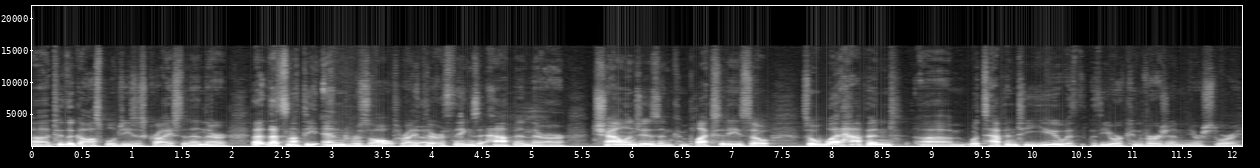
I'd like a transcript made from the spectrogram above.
uh, to the gospel of Jesus Christ, and then there, that, that's not the end result, right? Yeah. There are things that happen, there are challenges and complexities. So, so what happened? Um, what's happened to you with, with your conversion, your story?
